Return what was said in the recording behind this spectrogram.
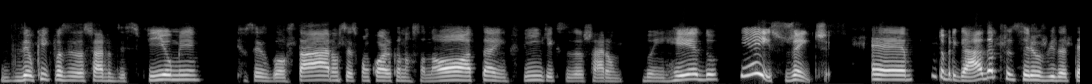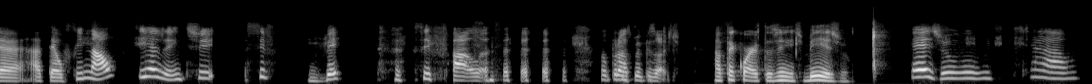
dizer o que, que vocês acharam desse filme, que vocês gostaram, vocês concordam com a nossa nota, enfim, o que, que vocês acharam do enredo. E é isso, gente. É, muito obrigada por terem ouvido até, até o final e a gente se vê, se fala no próximo episódio. Até quarta, gente. Beijo. Beijo. Tchau.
